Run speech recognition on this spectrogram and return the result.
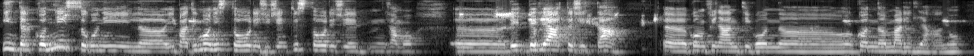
interconnesso con il, i patrimoni storici, i centri storici diciamo, eh, de, delle altre città eh, confinanti con, uh, con Marigliano.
